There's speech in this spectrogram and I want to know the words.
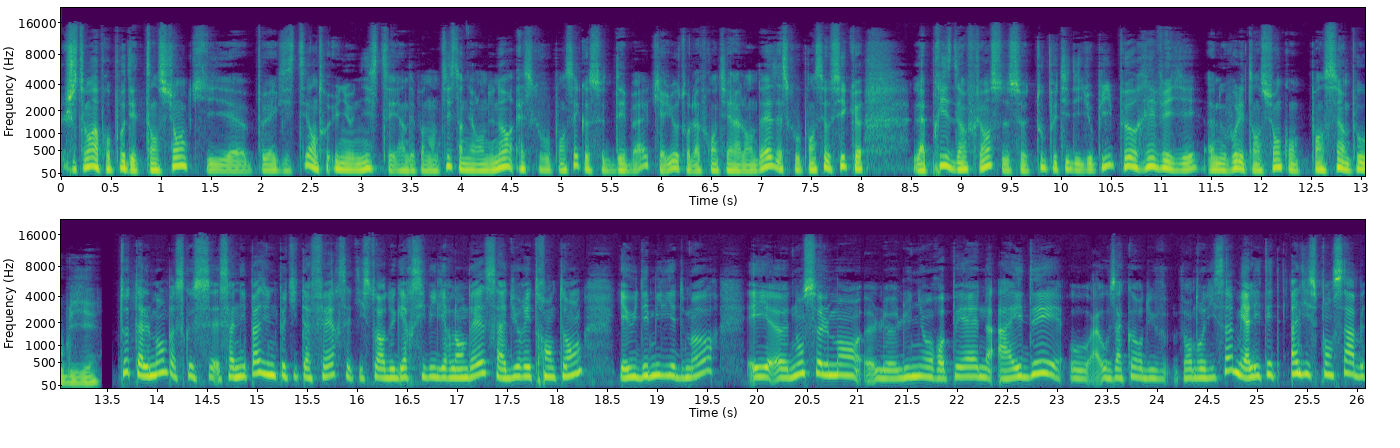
Justement, à propos des tensions qui euh, peuvent exister entre unionistes et indépendantistes en Irlande du Nord, est-ce que vous pensez que ce débat qui a eu autour de la frontière irlandaise, est-ce que vous pensez aussi que la prise d'influence de ce tout petit DUP peut réveiller à nouveau les tensions qu'on pensait un peu oubliées Totalement, parce que ça n'est pas une petite affaire, cette histoire de guerre civile irlandaise. Ça a duré 30 ans, il y a eu des milliers de morts, et euh, non seulement l'Union européenne a aidé aux, aux, accords du Vendredi Saint, mais elle était indispensable.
